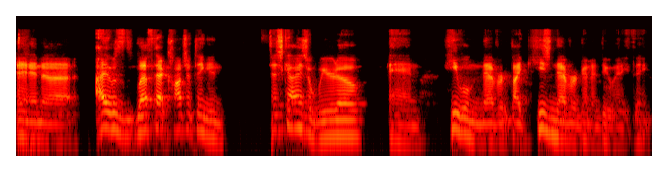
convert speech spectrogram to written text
And uh, i was left that concert thinking this guy's a weirdo and he will never like he's never gonna do anything.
